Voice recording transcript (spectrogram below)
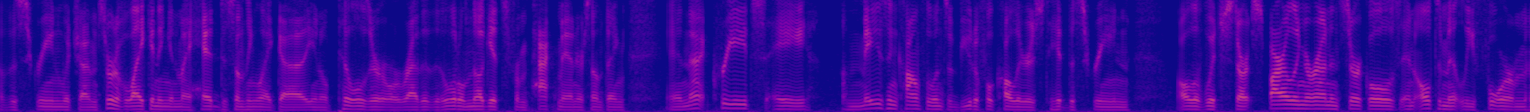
of the screen, which I'm sort of likening in my head to something like, uh, you know, pills, or, or rather the little nuggets from Pac-Man or something. And that creates a amazing confluence of beautiful colors to hit the screen, all of which start spiraling around in circles and ultimately form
